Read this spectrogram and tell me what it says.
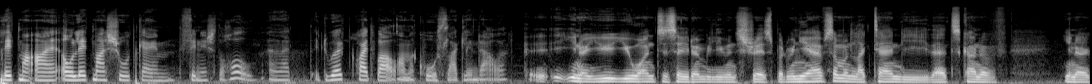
let my iron or let my short game finish the hole and that it worked quite well on a course like Glendower. Uh, you know, you you want to say you don't believe in stress, but when you have someone like Tandi that's kind of, you know,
